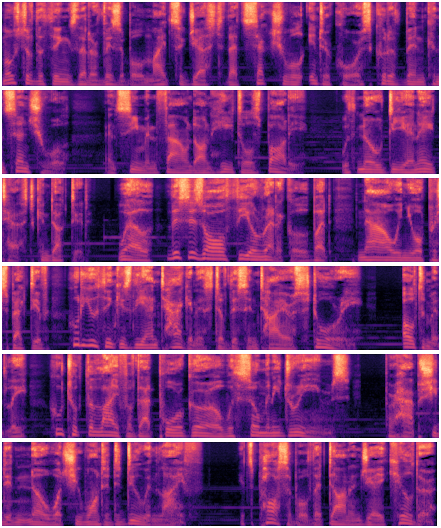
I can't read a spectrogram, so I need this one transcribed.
Most of the things that are visible might suggest that sexual intercourse could have been consensual and semen found on Hetal's body, with no DNA test conducted. Well, this is all theoretical, but now in your perspective, who do you think is the antagonist of this entire story? Ultimately, who took the life of that poor girl with so many dreams? Perhaps she didn't know what she wanted to do in life. It's possible that Dhananjay killed her,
